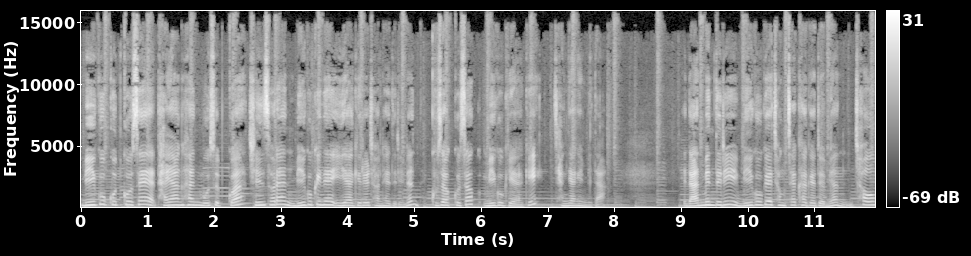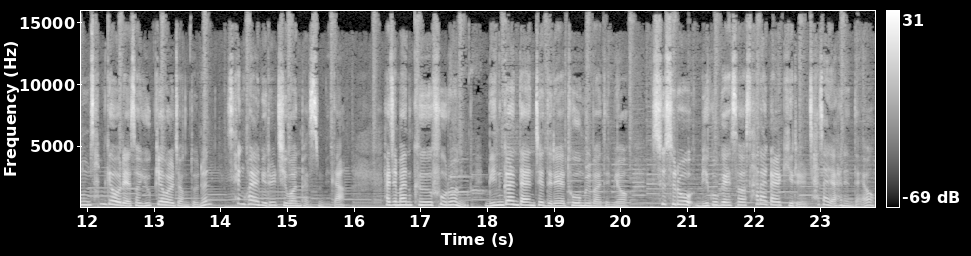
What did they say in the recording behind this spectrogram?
미국 곳곳의 다양한 모습과 진솔한 미국인의 이야기를 전해드리는 구석구석 미국 이야기 장량입니다. 난민들이 미국에 정착하게 되면 처음 3개월에서 6개월 정도는 생활비를 지원받습니다. 하지만 그 후론 민간단체들의 도움을 받으며 스스로 미국에서 살아갈 길을 찾아야 하는데요.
